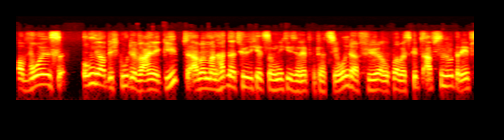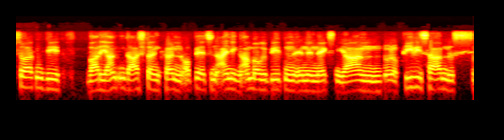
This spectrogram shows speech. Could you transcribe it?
obwohl es unglaublich gute Weine gibt, aber man hat natürlich jetzt noch nicht diese Reputation dafür. Aber es gibt absolut Rebsorten, die Varianten darstellen können. Ob wir jetzt in einigen Anbaugebieten in den nächsten Jahren nur noch Piwis haben, das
